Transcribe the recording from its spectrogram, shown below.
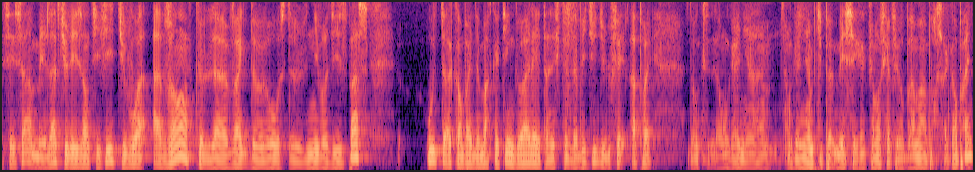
C'est ça, mais là, tu les identifies, tu vois avant que la vague de hausse de niveau de vie se passe, où ta campagne de marketing doit aller, tandis que d'habitude, tu le fais après. Donc, on gagne un, on gagne un petit peu. Mais c'est exactement ce qu'a fait Obama pour sa campagne.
